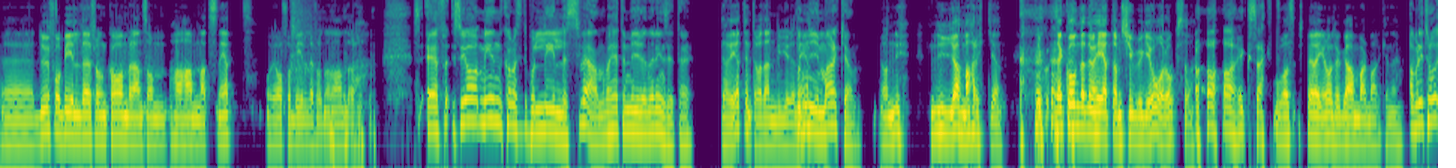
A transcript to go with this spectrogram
Eh, du får bilder från kameran som har hamnat snett och jag får bilder från den andra. Så, eh, Så jag, min kamera sitter på Lill-Sven. Vad heter myren där din sitter? Jag vet inte vad den myren På heter. Nymarken. Ja, ny, nya marken. Det, det kom den nu att heta om 20 år också. Ja, exakt. Oavsett, spelar ingen roll hur gammal marken är. Ja, men det,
